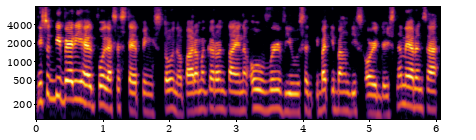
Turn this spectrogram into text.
This would be very helpful as a stepping stone no, para magkaroon tayo ng overview sa iba't ibang disorders na meron sa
